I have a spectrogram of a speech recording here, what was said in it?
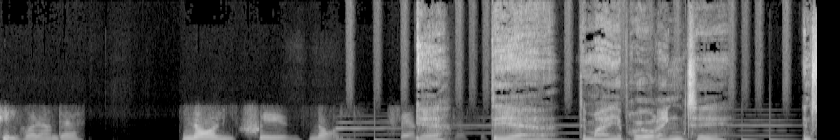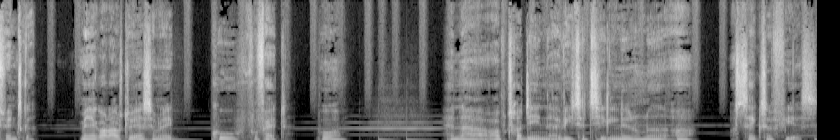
Tillhörande 070 Ja, det er, det er mig. Jeg prøver at ringe til en svensker. Men jeg kan godt afsløre, at jeg simpelthen ikke kunne få fat på ham. Han har optrådt i en avisartikel 1986.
